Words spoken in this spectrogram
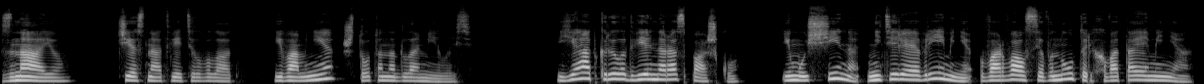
«Знаю», — честно ответил Влад, и во мне что-то надломилось. Я открыла дверь нараспашку, и мужчина, не теряя времени, ворвался внутрь, хватая меня.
